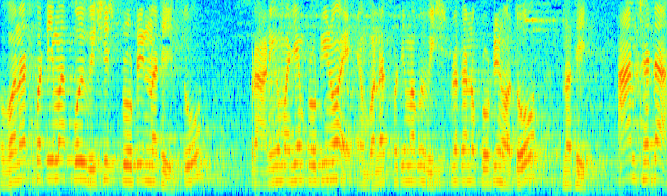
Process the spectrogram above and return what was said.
વનસ્પતિમાં કોઈ વિશિષ્ટ પ્રોટીન નથી. શું? પ્રાણીઓમાં જેમ પ્રોટીન હોય, એમ વનસ્પતિમાં કોઈ વિશિષ્ટ પ્રકારનો પ્રોટીન હોતો નથી. આમ છતાં,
